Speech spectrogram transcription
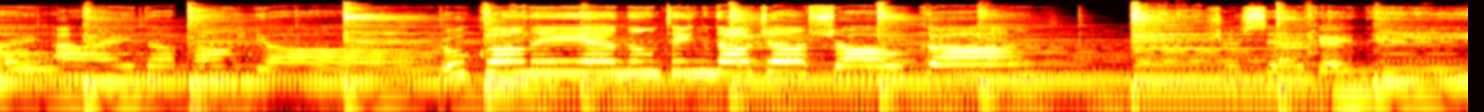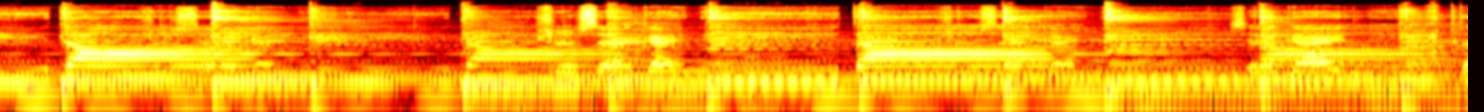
最爱的朋友，如果你也能听到这首歌，是写给你的，是写给你的，是写给你的，是写给你，写给你的。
